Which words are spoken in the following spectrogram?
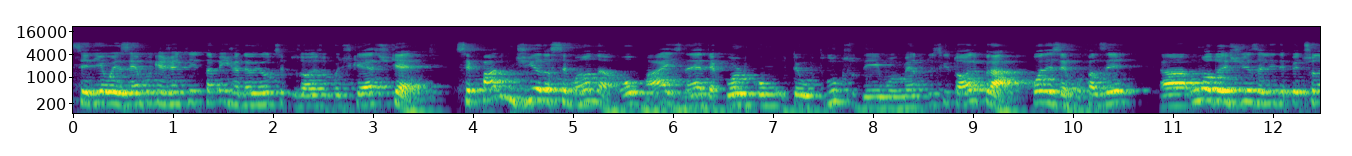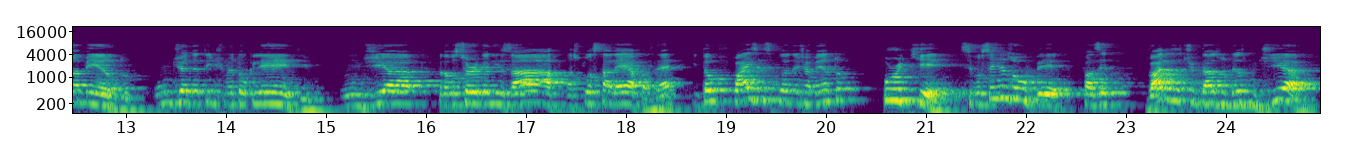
seria o exemplo que a gente também já deu em outros episódios do podcast, que é separa um dia da semana ou mais, né, de acordo com o teu fluxo de movimento do escritório para, por exemplo, fazer uh, um ou dois dias ali de peticionamento, um dia de atendimento ao cliente, um dia para você organizar as suas tarefas, né? Então faz esse planejamento porque se você resolver fazer várias atividades no mesmo dia,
